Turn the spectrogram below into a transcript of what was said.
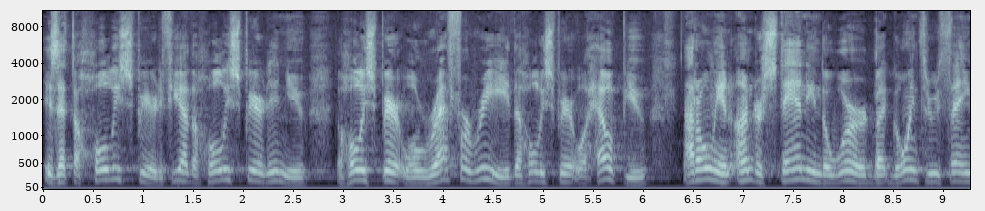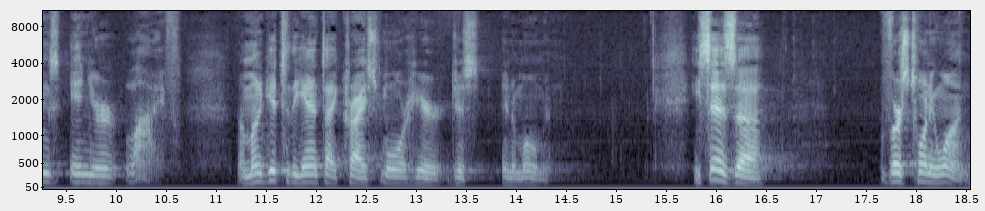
is that the Holy Spirit, if you have the Holy Spirit in you, the Holy Spirit will referee, the Holy Spirit will help you, not only in understanding the word, but going through things in your life. I'm going to get to the Antichrist more here just in a moment. He says, uh, Verse 21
